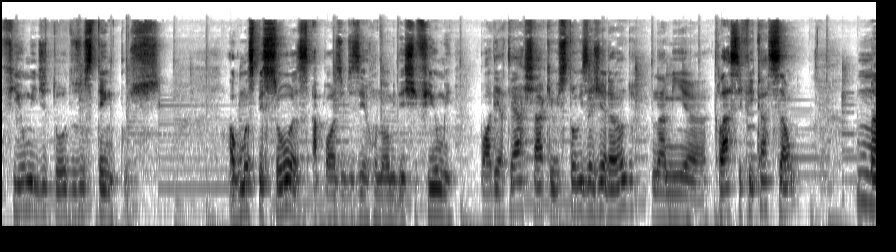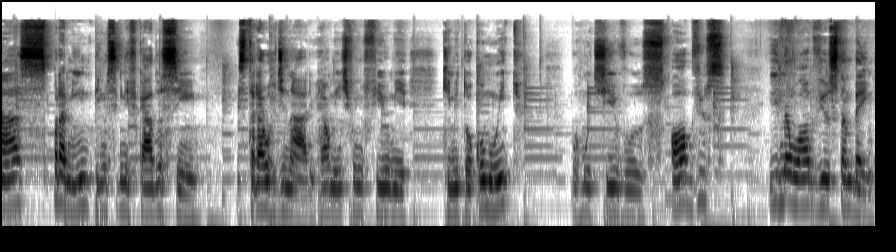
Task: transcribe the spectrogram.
filme de todos os tempos. Algumas pessoas, após eu dizer o nome deste filme, podem até achar que eu estou exagerando na minha classificação, mas para mim tem um significado assim extraordinário. Realmente foi um filme que me tocou muito por motivos óbvios e não óbvios também,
